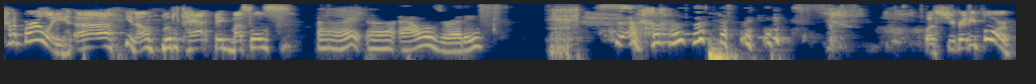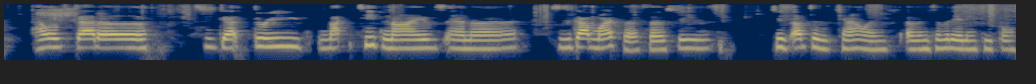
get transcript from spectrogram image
kind of burly. Uh, you know, little tat, big muscles. all right. Uh, Owl's ready. What's she ready for? Owl's got a. She's got three teeth knives, and uh, she's got Martha, so she's she's up to the challenge of intimidating people.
